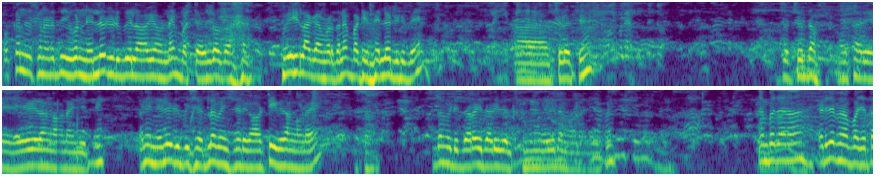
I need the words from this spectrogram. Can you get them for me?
పక్కన చూసుకున్నట్టయితే ఇవి కూడా నెల్లూరు జుడిపి లాగే ఉన్నాయి బట్ ఇంకొక వీటిలాగా కనపడుతున్నాయి బట్ ఇది నెల్లూరు ఉడిపి చూడొచ్చు సో చూద్దాం ఒకసారి ఏ విధంగా ఉన్నాయని చెప్పి కానీ నెల్లూరు డిపి షెడ్లో పెంచినట్టు కాబట్టి ఈ విధంగా ఉన్నాయి. సో చూద్దాం వీటి ధర ఇది అడిగి తెలుసుకుందాం ఏ విధంగా ఉన్నాయని చెప్పి. ఏం పెద్దనా ఎటు చెప్పిన బాధ్యత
